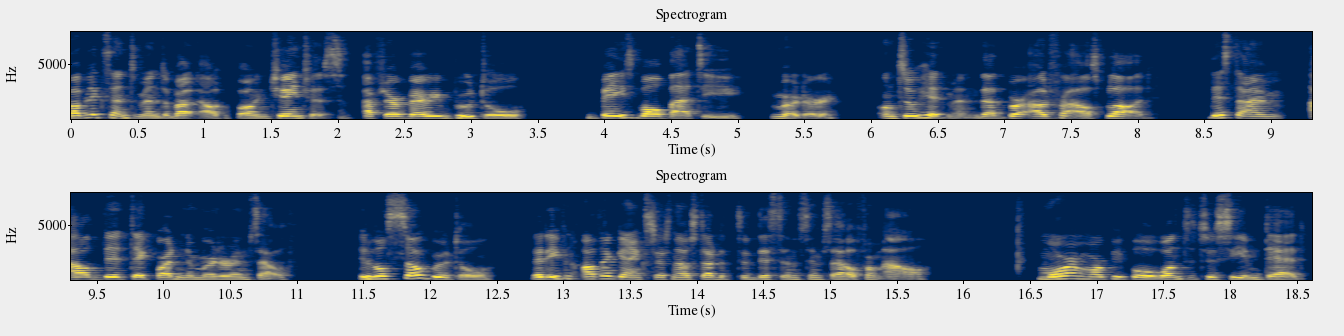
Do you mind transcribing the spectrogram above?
public sentiment about Al Capone changes after a very brutal baseball batty murder on two hitmen that were out for Al's blood. This time, Al did take part in the murder himself. It was so brutal that even other gangsters now started to distance himself from Al. More and more people wanted to see him dead,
